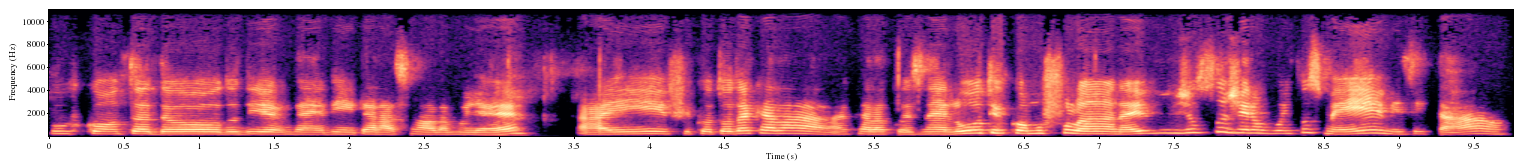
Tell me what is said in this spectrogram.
por conta do, do dia, né, dia Internacional da Mulher. Aí ficou toda aquela, aquela coisa, né? Lute como fulana. Aí surgiram muitos memes e tal.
